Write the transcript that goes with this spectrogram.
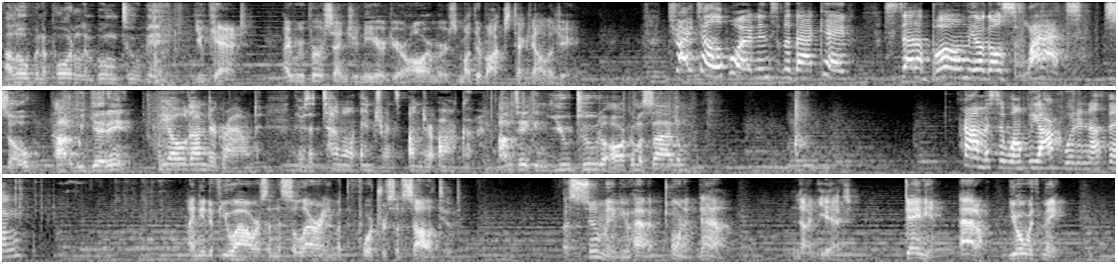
I'll open a portal and boom tube in. You can't. I reverse engineered your armor's motherbox technology. Try teleporting into the Batcave. Instead of boom, you'll go splat. So, how do we get in? The old underground. There's a tunnel entrance under Arkham. I'm taking you two to Arkham Asylum. Promise it won't be awkward or nothing. I need a few hours in the solarium at the Fortress of Solitude. Assuming you haven't torn it down. Not yet. Damien, Adam, you're with me.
